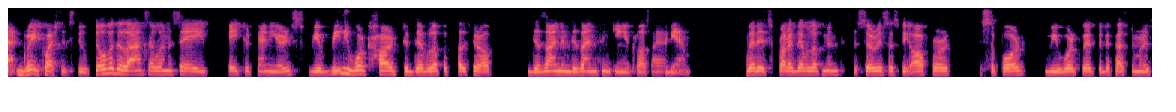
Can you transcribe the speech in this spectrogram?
uh, great questions too so over the last i want to say eight to ten years we've really worked hard to develop a culture of design and design thinking across ibm whether it's product development, the services we offer, the support we work with with the customers,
